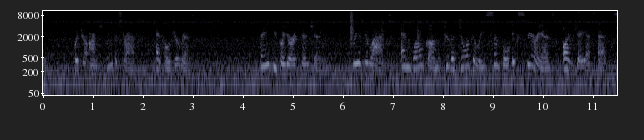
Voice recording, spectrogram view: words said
Put your arms through the straps and hold your wrists. Thank you for your attention. Please relax and welcome to the joyfully simple experience on JSX.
